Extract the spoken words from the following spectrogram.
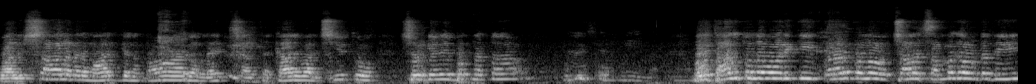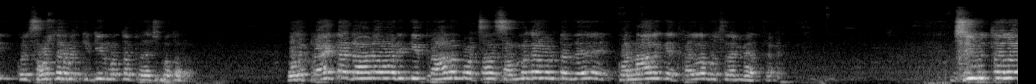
వాళ్ళు విశాలమైన మార్గాన్ని బాగా లైక్ చేస్తారు. కానీ వాళ్ళ జీవితం చివరికి ఏమైపోతుందట? మరి తాగుతున్న వాడికి ప్రారంభంలో చాలా సమ్మగా ఉంటది. కొన్ని సంవత్సరాలు కిడ్నీ మొత్తం చచ్చిపోతాడు ఒక ప్యాకెట్ ఆడవాడికి ప్రారంభం చాలా సమ్మగా ఉంటుంది. కొన్నాళ్ళకి కళ్ళ ముసలమ్మేస్తాడు జీవితంలో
